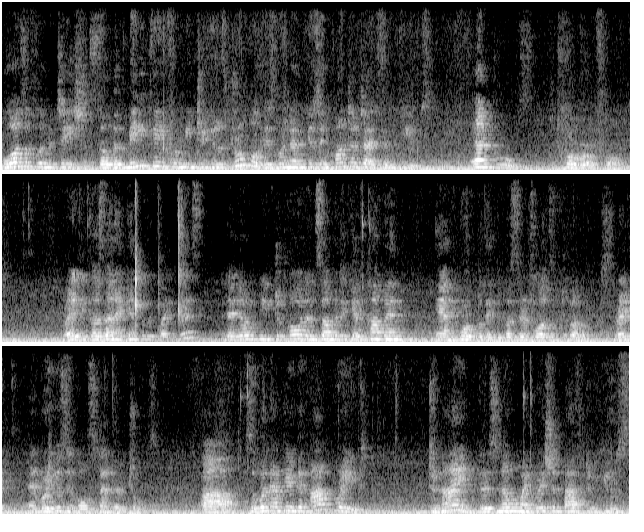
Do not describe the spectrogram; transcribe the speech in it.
lots of limitations. So the main thing for me to use Drupal is when I'm using content types and views and rules for workflows, right? Because then I can do it like this, and I don't need to code, and somebody can come in and work with it because there's lots of developers, right? And we're using all standard tools. Uh, so when I'm doing an upgrade to nine, there's no migration path to use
